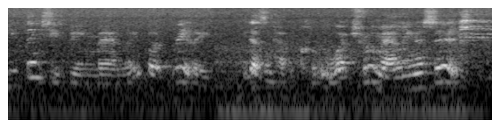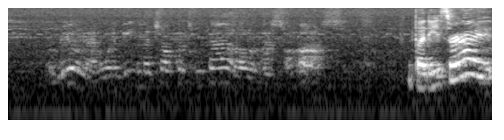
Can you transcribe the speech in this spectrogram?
he thinks he's being manly, but really he doesn't have a clue what true manliness is. A real man wouldn't be the chocolates without all of them. But he's I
